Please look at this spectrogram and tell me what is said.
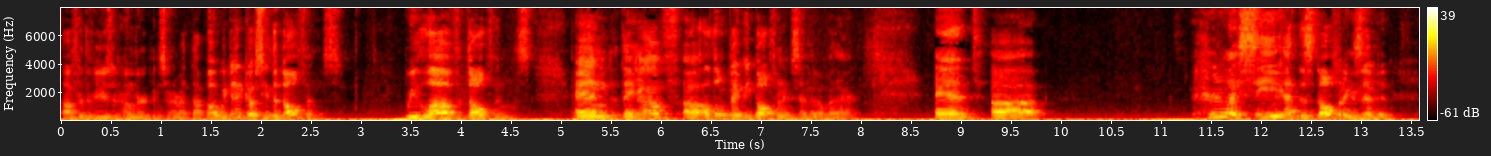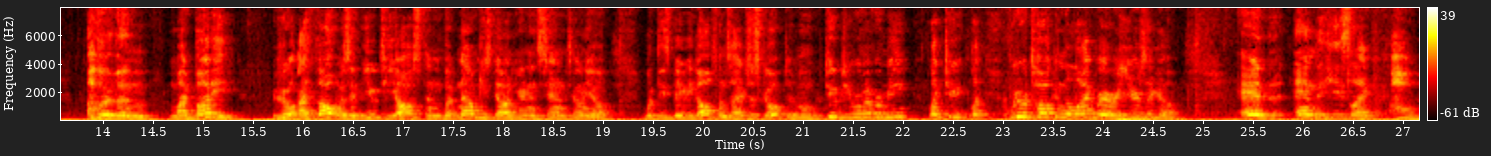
Uh, for the viewers at home, we were concerned about that. But we did go see the dolphins. We love dolphins. And they have uh, a little baby dolphin exhibit over there. And uh, who do I see at this dolphin exhibit other than my buddy, who I thought was at UT Austin, but now he's down here in San Antonio with these baby dolphins. I just go up to him, dude, do you remember me? Like, two, like we were talking in the library years ago. And and he's like, oh,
